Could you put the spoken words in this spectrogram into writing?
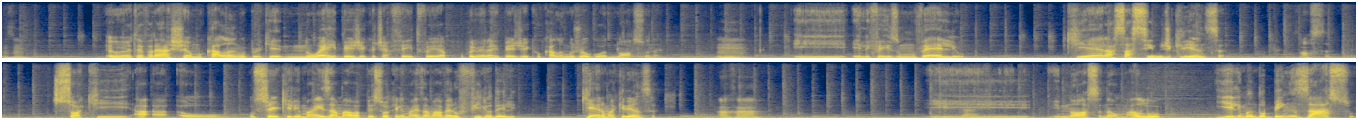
Uhum. Eu até falei, ah, chama o Calango, porque no RPG que eu tinha feito, foi a- o primeiro RPG que o Calango jogou nosso, né? Hum, E ele fez um velho que era assassino de criança. Nossa. Só que a- a- o, o ser que ele mais amava, a pessoa que ele mais amava era o filho dele, que era uma criança. Aham. E, e nossa, não, maluco. E ele mandou benzaço.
